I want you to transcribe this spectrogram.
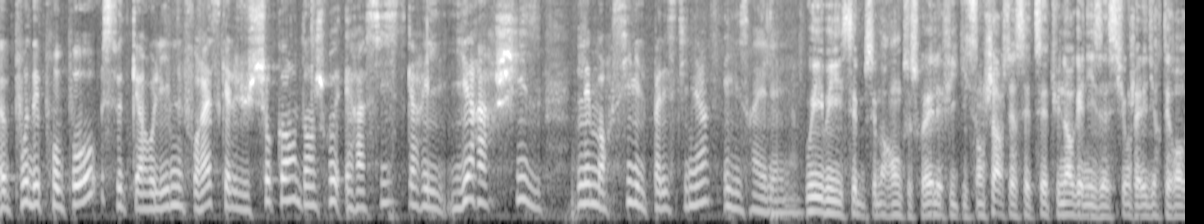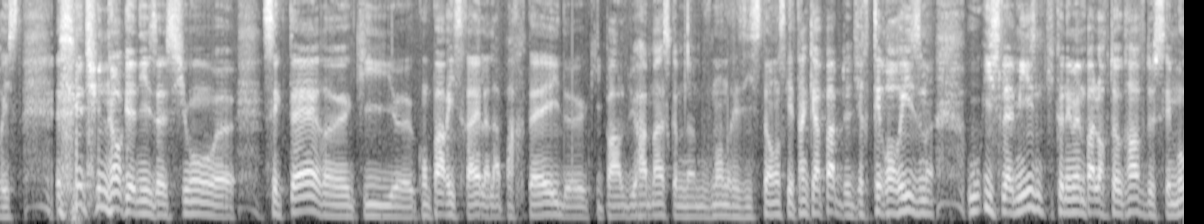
euh, pour des propos, ceux de Caroline Forest, qu'elle juge choquants, dangereux et racistes, car il hiérarchise les morts civils palestiniens et israéliens. Oui, oui, c'est marrant que ce soit LFI qui s'en charge. C'est une organisation, j'allais dire terroriste. C'est une organisation euh, sectaire euh, qui compare Israël à l'apartheid, qui parle du Hamas comme d'un mouvement de résistance, qui est incapable de dire terrorisme ou islamisme, qui connaît même pas l'orthographe de ces mots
